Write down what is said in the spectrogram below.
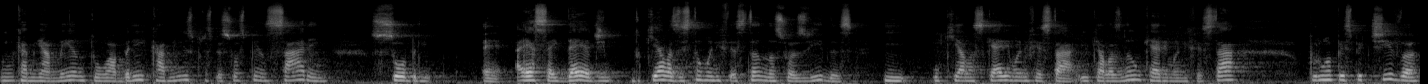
um encaminhamento ou abrir caminhos para as pessoas pensarem sobre é, essa ideia de, do que elas estão manifestando nas suas vidas e o que elas querem manifestar e o que elas não querem manifestar por uma perspectiva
